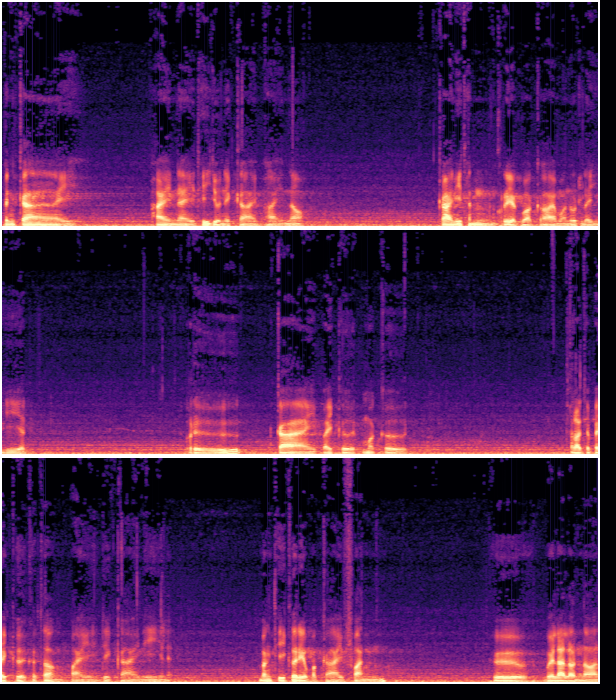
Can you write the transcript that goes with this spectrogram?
เป็นกายภายในที่อยู่ในกายภายนอก กายนี้ท่านเรียกว่ากายมนุษย์ละเอียด หรือ กายไปเกิดมาเกิด ถ้าเราจะไปเกิดก็ต้องไปด้วยกายนี้แหละ บางทีก็เรียกว่ากายฝัน คือเวลาเรานอน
